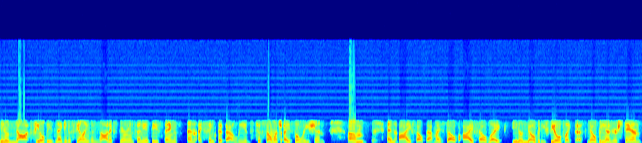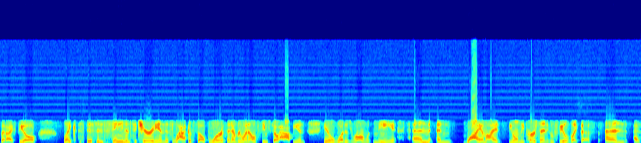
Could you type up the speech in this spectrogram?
you know not feel these negative feelings and not experience any of these things. And i think that that leads to so much isolation. Um and i felt that myself. I felt like you know nobody feels like this. Nobody understands that i feel like this insane insecurity and this lack of self worth and everyone else seems so happy. And you know what is wrong with me? And and why am i the only person who feels like this? And as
